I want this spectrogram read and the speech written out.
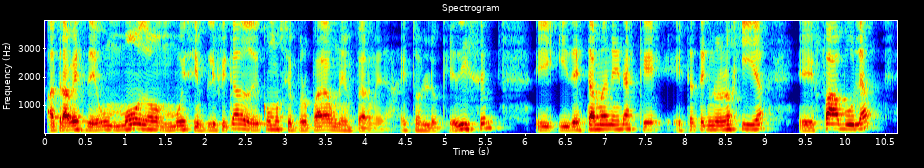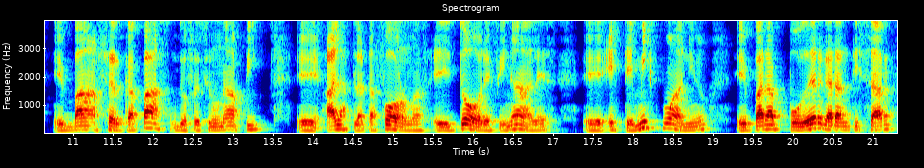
a través de un modo muy simplificado de cómo se propaga una enfermedad. Esto es lo que dicen y de esta manera es que esta tecnología fábula va a ser capaz de ofrecer un API a las plataformas, editores finales, este mismo año para poder garantizar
